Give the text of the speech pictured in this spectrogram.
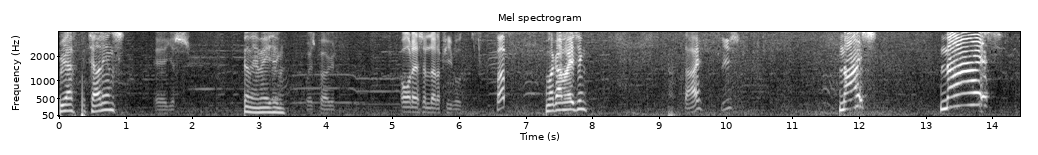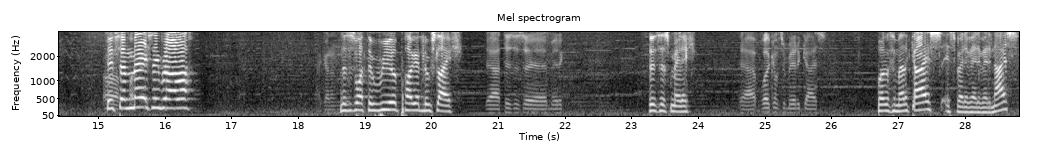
We have battalions. Uh, yes. Really amazing. Where's Pocket? Oh, there's a lot of people. Oh my god, amazing. Die, please. Nice! Nice! It's Oh, fuck. amazing, brother! I. This is what the real pocket looks like. Yeah, this is a uh, medic. This is Medic. Yeah, welcome to medic, guys. Welcome to Medic, guys. It's very, very, very nice.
